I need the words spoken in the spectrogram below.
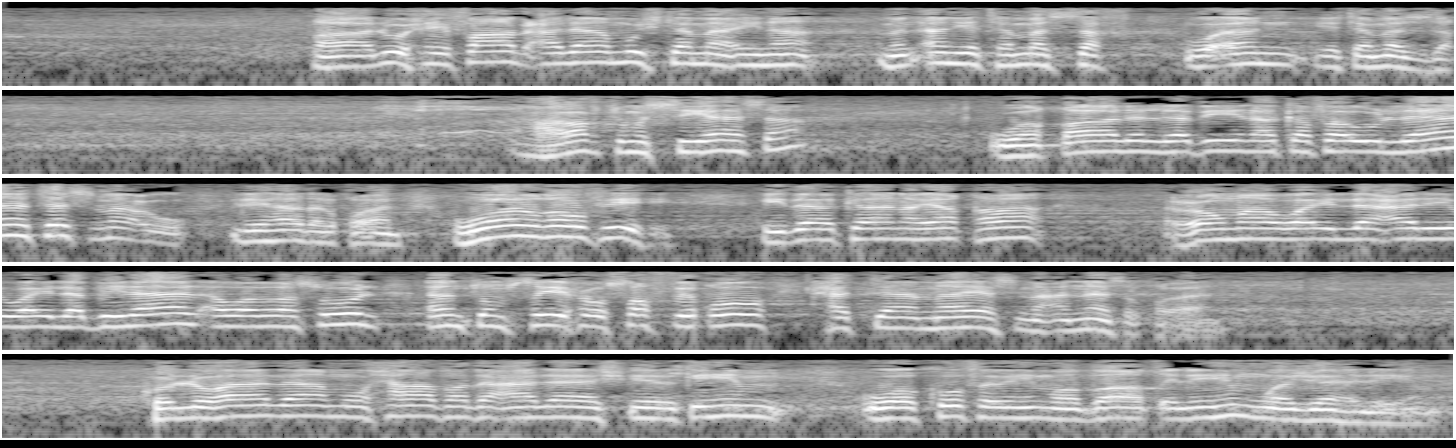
قالوا حفاظ على مجتمعنا من أن يتمسخ وأن يتمزق. عرفتم السياسة؟ وقال الذين كفروا لا تسمعوا لهذا القرآن والغوا فيه. إذا كان يقرأ عمر وإلا علي وإلا بلال أو الرسول أنتم صيحوا صفقوا حتى ما يسمع الناس القرآن. كل هذا محافظة على شركهم وكفرهم وباطلهم وجهلهم.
